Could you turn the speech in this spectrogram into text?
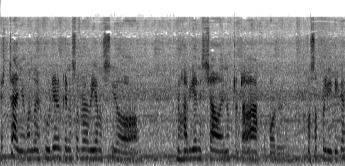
extraños cuando descubrieron que nosotros habíamos sido nos habían echado de nuestro trabajo por cosas políticas,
